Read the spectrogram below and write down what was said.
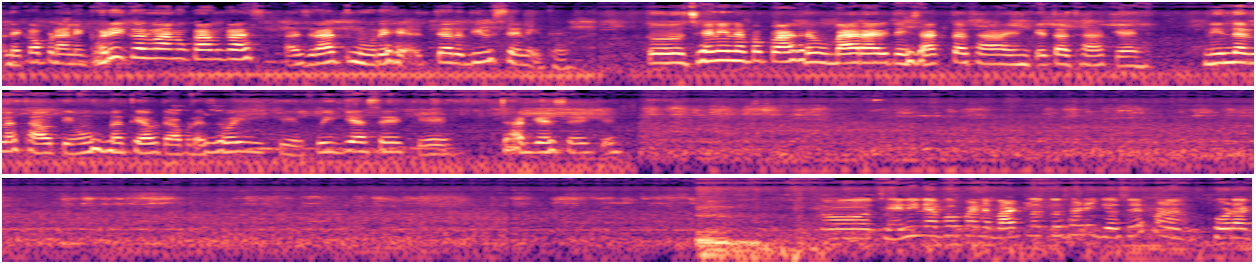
અને કપડાને ઘડી કરવાનું કામકાજ આજ રાતનું રહે, અત્યારે દિવસે નહીં થાય. તો જેનીને પપ્પા આખરે હું બહાર આવી ત્યાં જાગતા હતા એમ કહેતા હતા કે નીંદર નથી આવતી, ઊંઘ નથી આવતી, આપણે જોઈ કે સુઈ ગયા છે કે જાગે છે કે જેનીના પપ્પાને બાટલો તો સડી ગયો છે, પણ થોડાક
